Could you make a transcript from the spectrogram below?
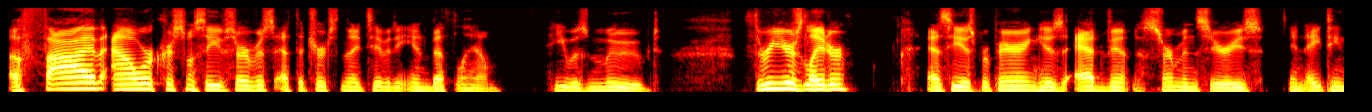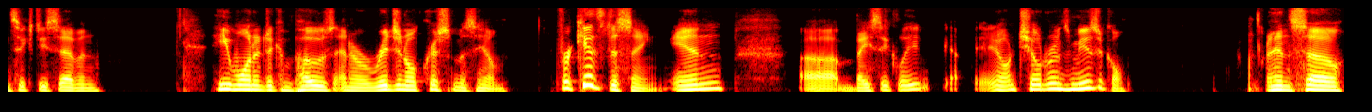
a five hour Christmas Eve service at the Church of the Nativity in Bethlehem. He was moved. Three years later, as he is preparing his Advent sermon series in 1867, he wanted to compose an original Christmas hymn for kids to sing in uh, basically you know children's musical. And so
